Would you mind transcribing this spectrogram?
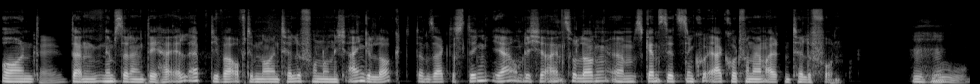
Und okay. dann nimmst du deine DHL-App, die war auf dem neuen Telefon noch nicht eingeloggt. Dann sagt das Ding, ja, um dich hier einzuloggen, ähm, scannst du jetzt den QR-Code von deinem alten Telefon. Mhm. Uh.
